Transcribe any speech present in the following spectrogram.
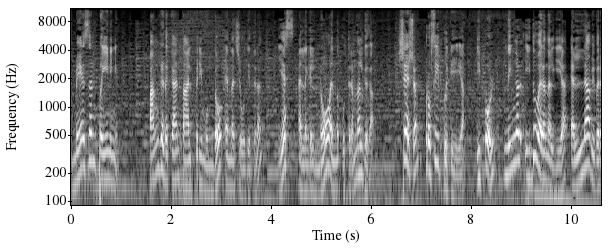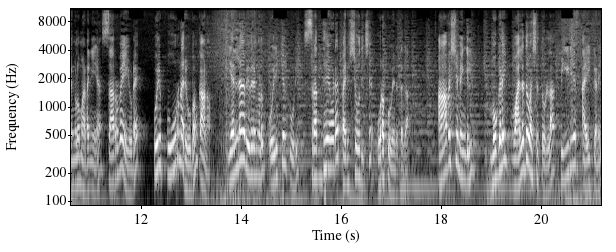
മേസൺ ട്രെയിനിങ്ങിൽ പങ്കെടുക്കാൻ താല്പര്യമുണ്ടോ എന്ന ചോദ്യത്തിന് യെസ് അല്ലെങ്കിൽ നോ എന്ന് ഉത്തരം നൽകുക. ശേഷം പ്രൊസീഡ് ക്ലിക്ക് ചെയ്യുക. ഇപ്പോൾ നിങ്ങൾ ഇതുവരെ നൽകിയ എല്ലാ വിവരങ്ങളും അടങ്ങിയ സർവേയുടെ ഒരു പൂർണ രൂപം കാണാം. എല്ലാ വിവരങ്ങളും ഒരിക്കൽ കൂടി ശ്രദ്ധയോടെ പരിശോധിച്ച് ഉറപ്പുവരുത്തുക. ആവശ്യമെങ്കിൽ മുകളിൽ വലതുവശത്തുള്ള പി ഡി എഫ് ഐക്കണിൽ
